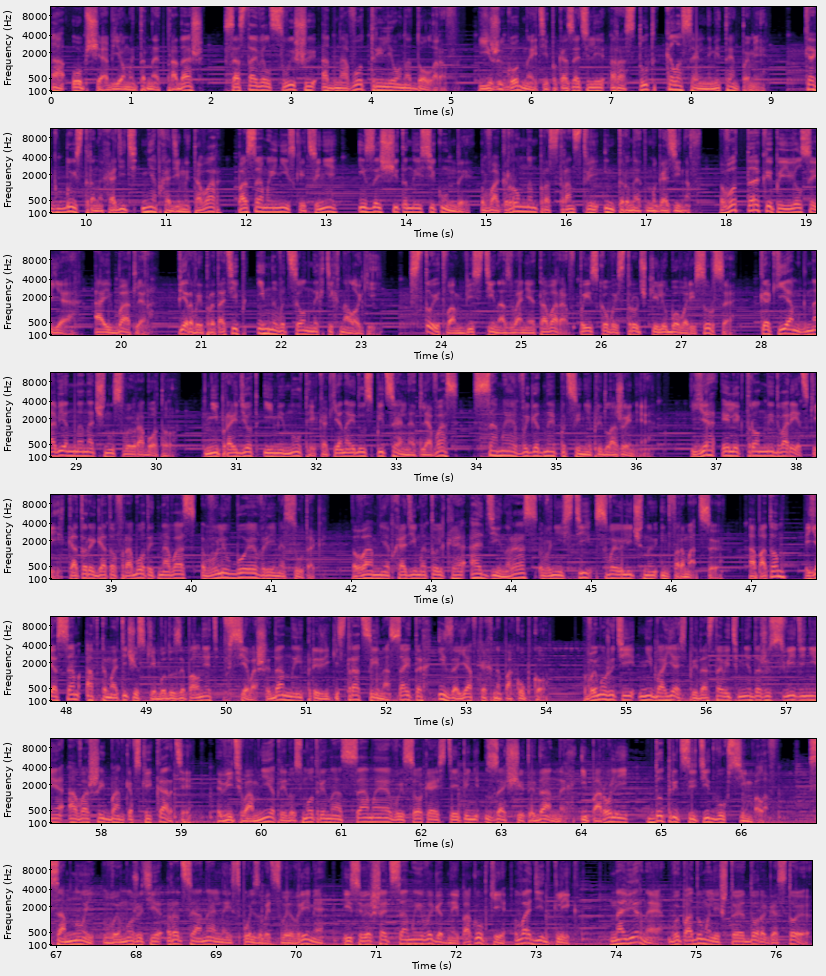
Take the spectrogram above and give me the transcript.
а общий объем интернет-продаж составил свыше 1 триллиона долларов. Ежегодно эти показатели растут колоссальными темпами – как быстро находить необходимый товар по самой низкой цене и за считанные секунды в огромном пространстве интернет-магазинов. Вот так и появился я, iButler, первый прототип инновационных технологий. Стоит вам ввести название товара в поисковой строчке любого ресурса, как я мгновенно начну свою работу. Не пройдет и минуты, как я найду специально для вас самое выгодное по цене предложение – я электронный дворецкий, который готов работать на вас в любое время суток. Вам необходимо только один раз внести свою личную информацию. А потом я сам автоматически буду заполнять все ваши данные при регистрации на сайтах и заявках на покупку. Вы можете, не боясь, предоставить мне даже сведения о вашей банковской карте, ведь во мне предусмотрена самая высокая степень защиты данных и паролей до 32 символов. Со мной вы можете рационально использовать свое время и совершать самые выгодные покупки в один клик. Наверное, вы подумали, что я дорого стою.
